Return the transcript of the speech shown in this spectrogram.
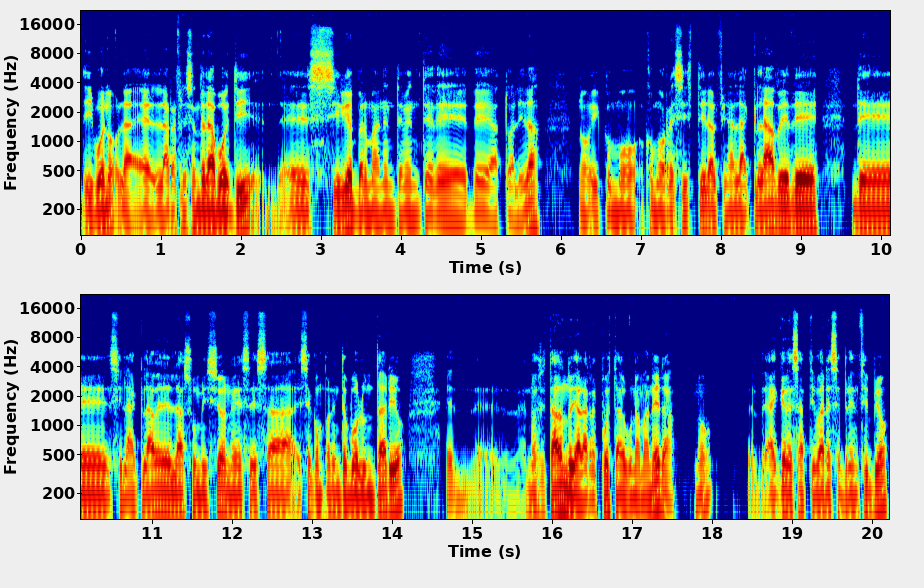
y bueno, la, eh, reflexión de la Boetie eh, sigue permanentemente de actualidad. ¿No? y cómo, cómo, resistir. Al final la clave de, de, si la clave de la sumisión es esa, ese componente voluntario, eh, eh, nos está dando ya la respuesta de alguna manera, ¿no? Hay que desactivar ese principio.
